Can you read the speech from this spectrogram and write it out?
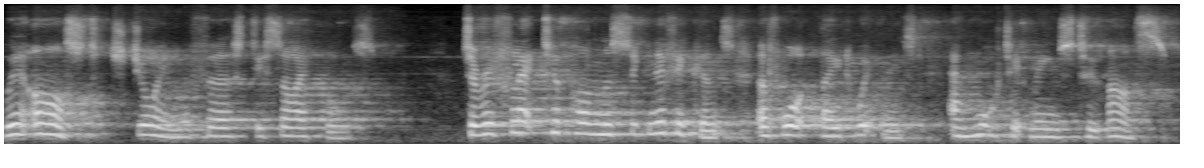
We're asked to join the first disciples, to reflect upon the significance of what they'd witnessed and what it means to us.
